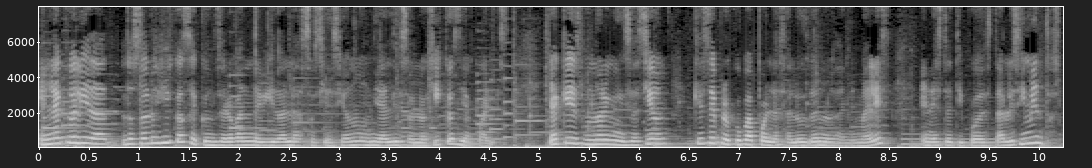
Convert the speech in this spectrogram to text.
En la actualidad, los zoológicos se conservan debido a la Asociación Mundial de Zoológicos y Acuarios, ya que es una organización que se preocupa por la salud de los animales en este tipo de establecimientos.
